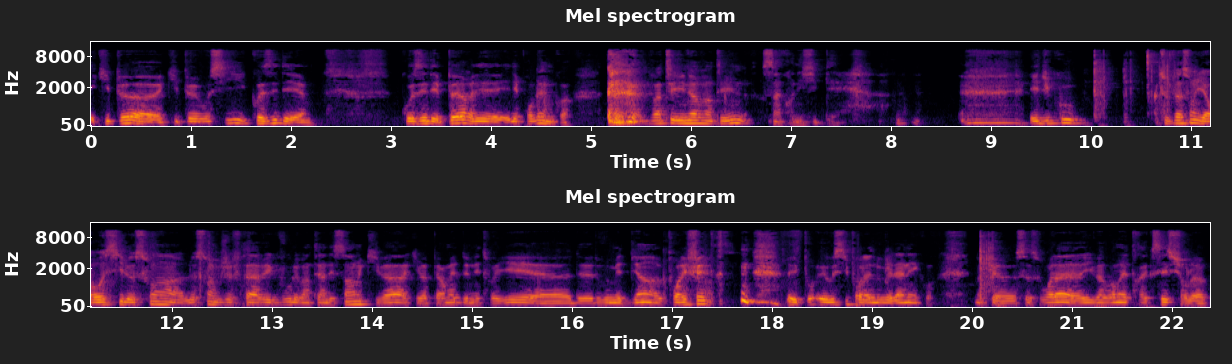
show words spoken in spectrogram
et qui peut qui peut aussi causer des causer des peurs et des, problèmes quoi. 21h21, synchronicité. Et du coup, de toute façon, il y aura aussi le soin, le soin que je ferai avec vous le 21 décembre, qui va, qui va permettre de nettoyer, euh, de, vous mettre bien pour les fêtes et, aussi pour la nouvelle année, quoi. Donc, euh, ce soir-là, il va vraiment être axé sur le,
